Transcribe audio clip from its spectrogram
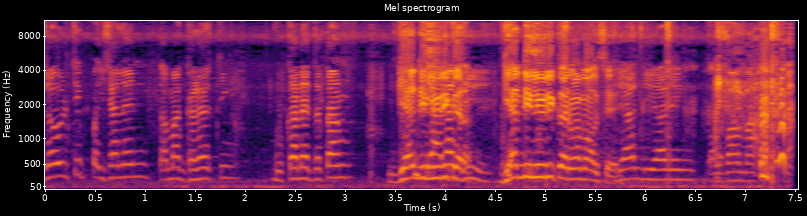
જવળથી પૈસા લઈને તમારા ઘરેથી દુકાને જતા ઘેર ડિલિવરી કર ત્યાંના ઘેર ડિલિવરી કરવામાં આવશે જ્યાં દિવાળી કરવામાં આવે.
